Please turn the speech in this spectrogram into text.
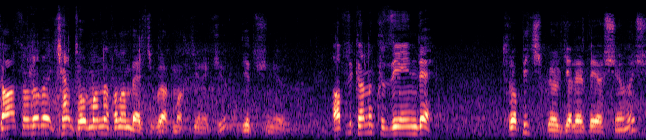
Daha sonra da kent ormanına falan belki bırakmak gerekiyor diye düşünüyorum. Afrika'nın kuzeyinde tropik bölgelerde yaşıyormuş.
